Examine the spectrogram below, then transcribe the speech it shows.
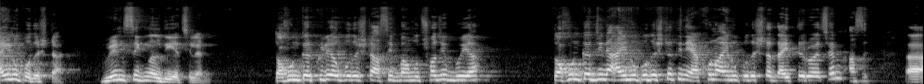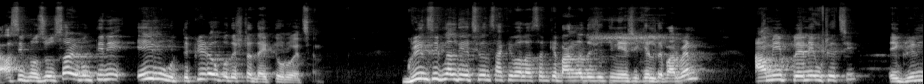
আইন উপদেষ্টা গ্রিন সিগন্যাল দিয়েছিলেন। তখনকার ক্রীড়া উপদেষ্টা আসিফ মাহমুদ সজীব ভুইয়া, তখনকার যিনি আইন উপদেষ্টা, তিনি এখনও আইন উপদেষ্টার দায়িত্বে রয়েছেন আসিফ নজরুল স্যার, এবং তিনি এই মুহূর্তে ক্রীড়া উপদেষ্টার দায়িত্ব রয়েছেন। গ্রিন সিগন্যাল দিয়েছিলেন সাকিব আল হাসানকে, বাংলাদেশে তিনি এসে খেলতে পারবেন। আমি প্লেনে উঠেছি, এই গ্রিন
